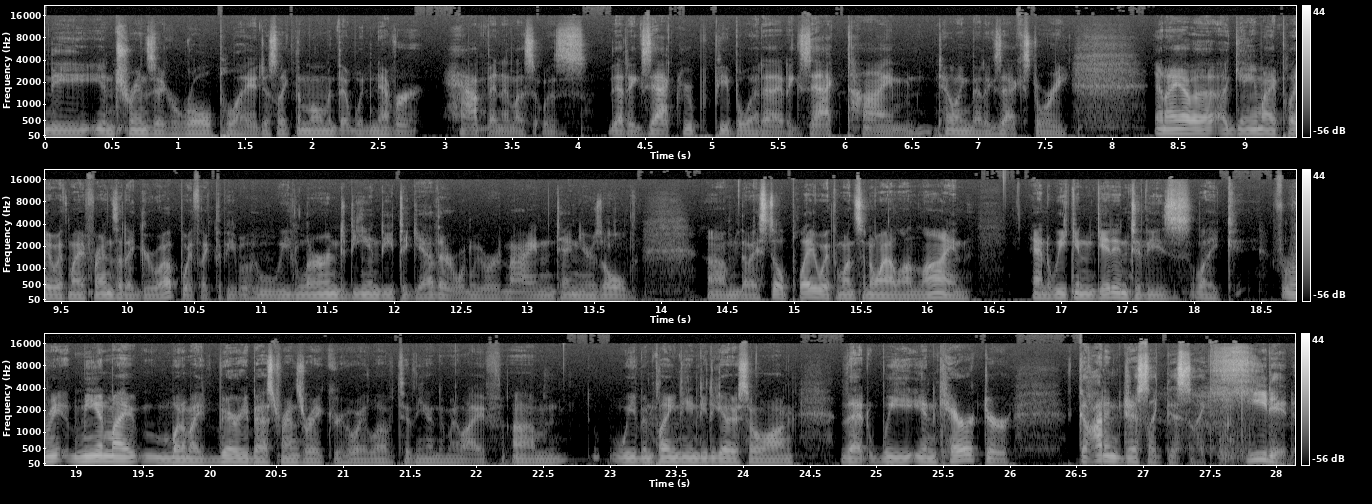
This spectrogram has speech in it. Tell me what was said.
the intrinsic role play, just like the moment that would never happen unless it was that exact group of people at that exact time telling that exact story. And I have a, a game I play with my friends that I grew up with, like the people who we learned D and D together when we were nine and ten years old, um, that I still play with once in a while online, and we can get into these like for me, me and my one of my very best friends, Raker, who I love to the end of my life. Um, we've been playing D and D together so long that we in character got into just like this like heated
